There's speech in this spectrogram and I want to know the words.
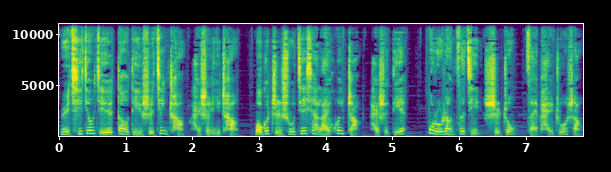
与其纠结到底是进场还是离场，某个指数接下来会涨还是跌，不如让自己始终在牌桌上，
